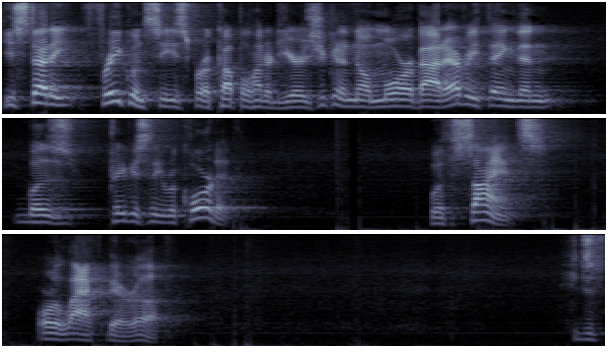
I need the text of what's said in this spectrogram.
you study frequencies for a couple hundred years, you're going to know more about everything than was previously recorded with science or lack thereof. You just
